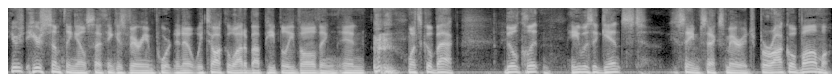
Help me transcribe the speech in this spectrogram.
Here's here's something else I think is very important to note. We talk a lot about people evolving, and let's go back. Bill Clinton, he was against same-sex marriage. Barack Obama,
